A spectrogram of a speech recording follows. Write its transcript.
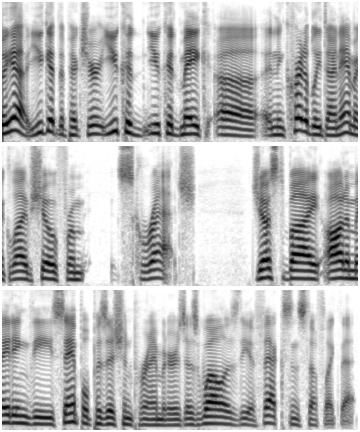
So yeah, you get the picture. You could you could make uh, an incredibly dynamic live show from scratch, just by automating the sample position parameters as well as the effects and stuff like that.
